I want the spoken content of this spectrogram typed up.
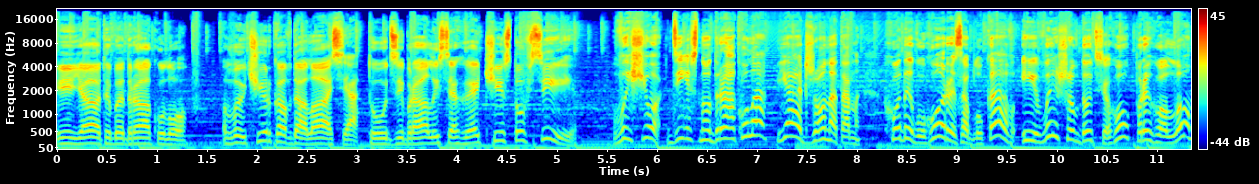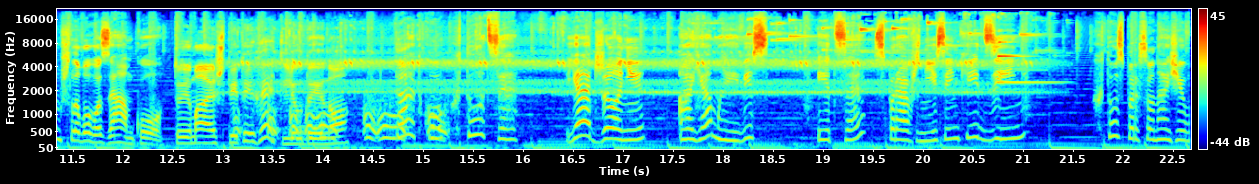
І я тебе, Дракуло. Вечірка вдалася. Тут зібралися геть чисто всі. Ви що, дійсно Дракула? Я Джонатан. Ходив у гори, заблукав і вийшов до цього приголомшливого замку. Ти маєш піти геть, людино. Татку, хто це? Я Джоні, а я Мейвіс. І це справжнісінький дзінь. Хто з персонажів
